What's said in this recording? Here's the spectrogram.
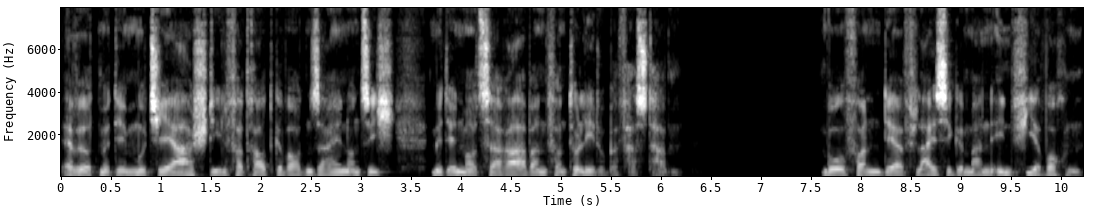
er wird mit dem Mutiar-Stil vertraut geworden sein und sich mit den Mozarabern von Toledo befasst haben. Wovon der fleißige Mann in vier Wochen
